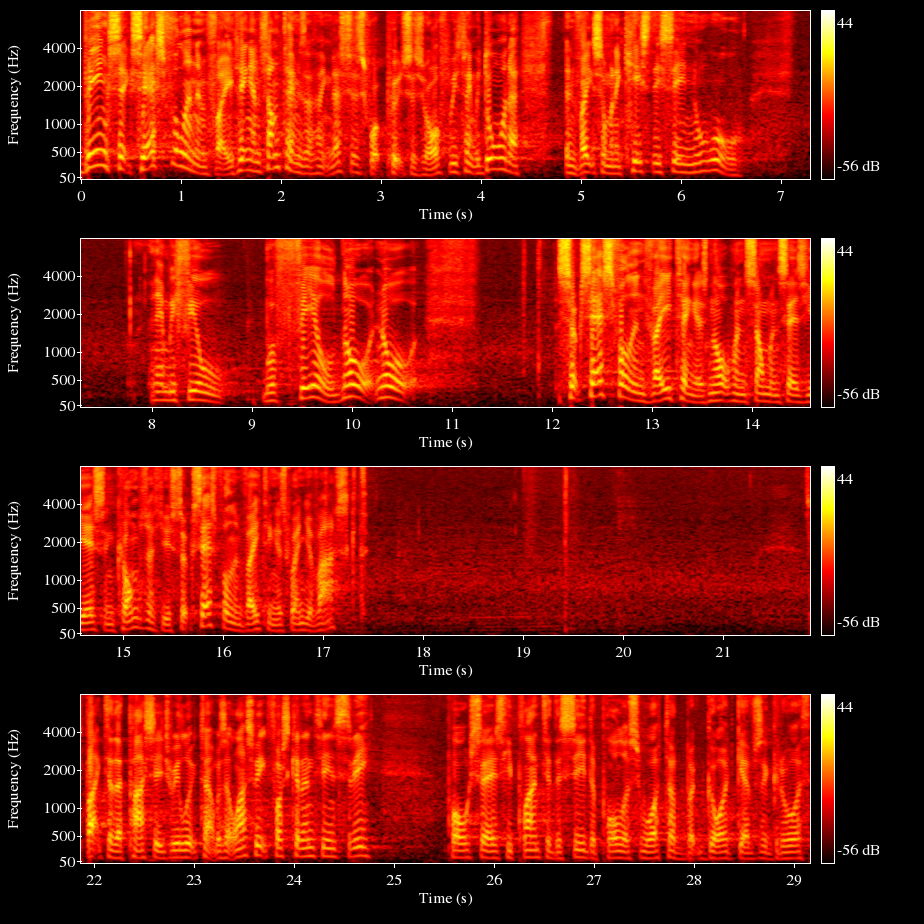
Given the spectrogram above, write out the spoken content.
being successful in inviting, and sometimes I think this is what puts us off. We think we don't want to invite someone in case they say no. And then we feel we've failed. No, no. Successful inviting is not when someone says yes and comes with you. Successful inviting is when you've asked. Back to the passage we looked at. Was it last week, 1 Corinthians 3? Paul says he planted the seed, Apollos watered, but God gives the growth.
